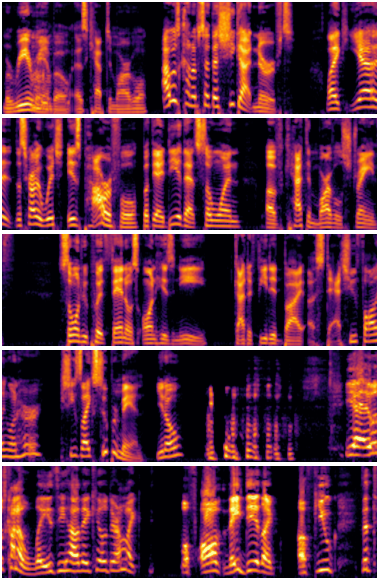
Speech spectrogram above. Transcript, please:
Maria Rambeau as Captain Marvel. I was kind of upset that she got nerfed. Like, yeah, the Scarlet Witch is powerful, but the idea that someone of Captain Marvel's strength, someone who put Thanos on his knee, got defeated by a statue falling on her, she's like Superman, you know? Yeah, it was kind of lazy how they killed her. I'm like, of all they did, like a few. The,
